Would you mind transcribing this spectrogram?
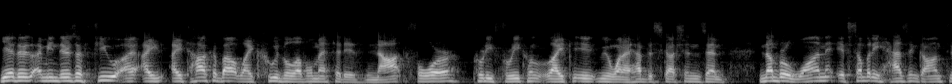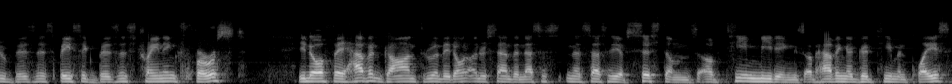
Yeah there's i mean there's a few i i, I talk about like who the level method is not for pretty frequent like you know, when i have discussions and Number one, if somebody hasn't gone through business, basic business training first, you know, if they haven't gone through and they don't understand the necess- necessity of systems, of team meetings, of having a good team in place,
